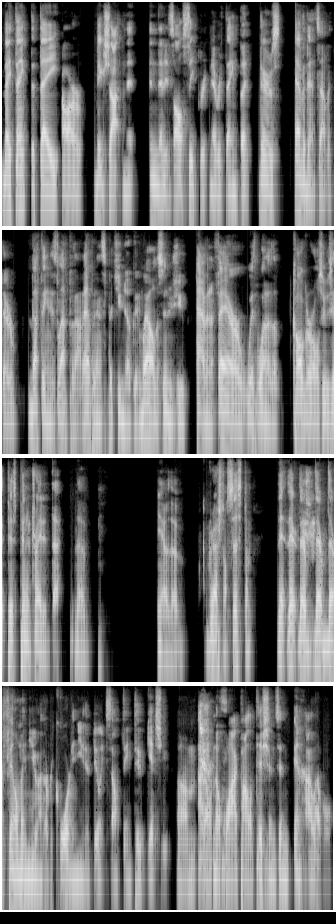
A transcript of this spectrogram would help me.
they think that they are big shot in it and that it's all secret and everything, but there's evidence of it. There nothing is left without evidence, but you know good and well as soon as you have an affair with one of the call girls who's penetrated the the you know the congressional system, they- they're they're they're they're filming you or they're recording you. They're doing something to get you. Um, I don't know why politicians in in high level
